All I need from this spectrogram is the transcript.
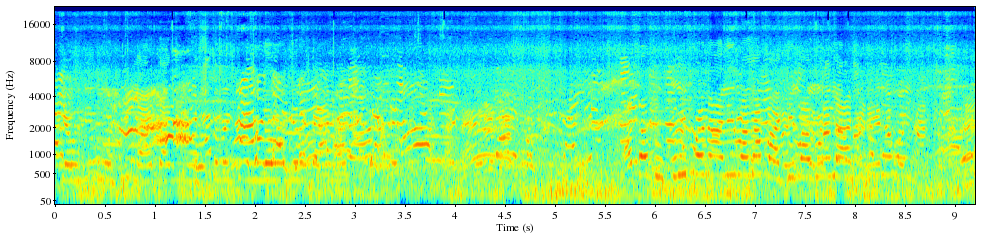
केवढी मोठी लाट आली मस्तपैकी मुलं वगैरे खेळायला. आता दुसरी पण आली बघा पाठीमागून लाट हा.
